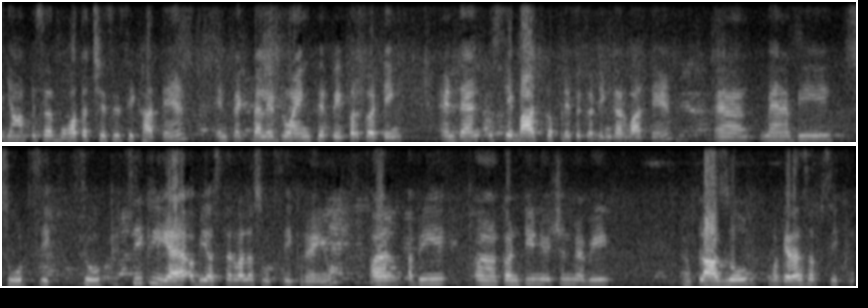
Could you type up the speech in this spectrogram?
यहाँ पे सर बहुत अच्छे से सिखाते हैं इनफैक्ट पहले ड्राइंग फिर पेपर कटिंग एंड देन उसके बाद कपड़े पे कटिंग करवाते हैं And मैं अभी सूट सीख सूट सीख लिया है अभी अस्तर वाला सूट सीख रही हूँ और अभी कंटिन्यूएशन में अभी प्लाजो वगैरह सब सीखूँ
